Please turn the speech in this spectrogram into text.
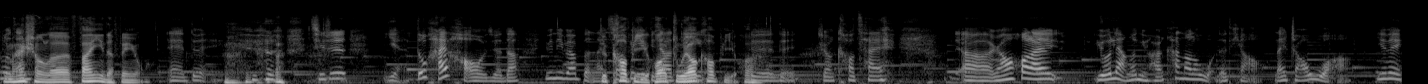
你们还省了翻译的费用，哎，对 其实也都还好，我觉得，因为那边本来就靠比划，主要靠比划，对对对，主要靠猜，呃，然后后来有两个女孩看到了我的条来找我，因为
